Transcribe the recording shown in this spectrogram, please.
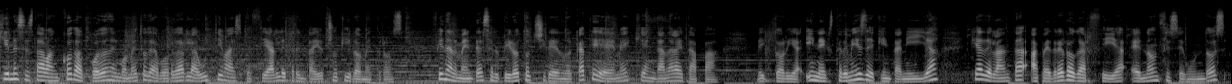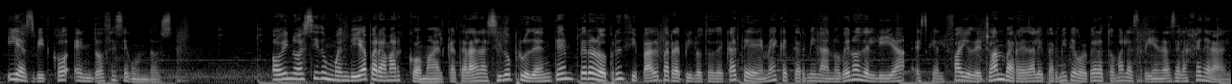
quienes estaban codo a codo en el momento de abordar la última especial de 38 kilómetros. Finalmente es el piloto chileno de KTM quien gana la etapa. Victoria in extremis de Quintanilla, que adelanta a Pedrero García en 11 segundos y a Svitko en 12 segundos. Hoy no ha sido un buen día para Marc Coma. El catalán ha sido prudente, pero lo principal para el piloto de KTM, que termina noveno del día, es que el fallo de Joan Barreda le permite volver a tomar las riendas de la general.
